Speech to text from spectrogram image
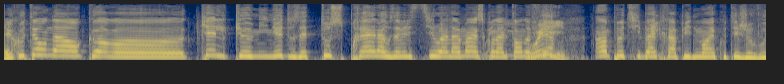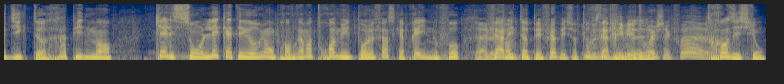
Écoutez, on a encore euh, quelques minutes. Vous êtes tous prêts? Là Vous avez le stylo à la main Est-ce qu'on a le temps de Oui. faire un petit bac rapidement? Écoutez, je vous dicte rapidement quelles sont les catégories. On prend vraiment 3 minutes pour le faire parce qu'après il nous faut Ah, le faire temps. les top et flop et surtout Vous faire écrivez une tout à chaque fois euh transition.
